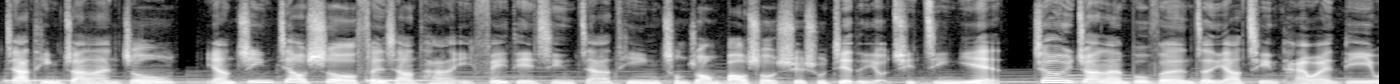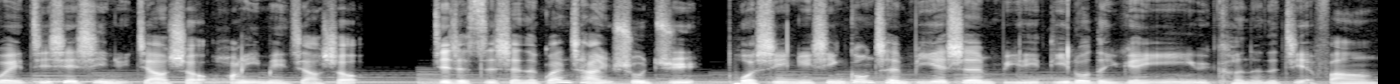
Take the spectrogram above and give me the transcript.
家庭专栏中，杨志英教授分享他以非典型家庭冲撞保守学术界的有趣经验。教育专栏部分则邀请台湾第一位机械系女教授黄怡梅教授，借着自身的观察与数据，剖析女性工程毕业生比例低落的原因与可能的解方。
